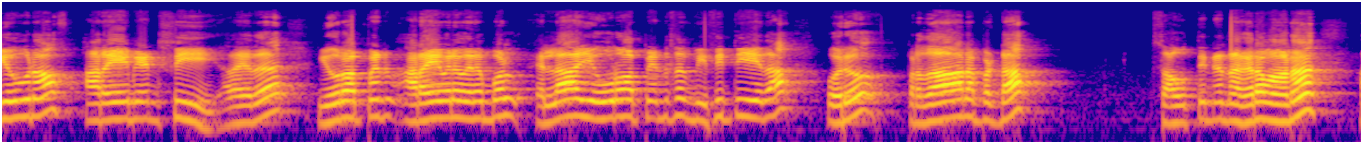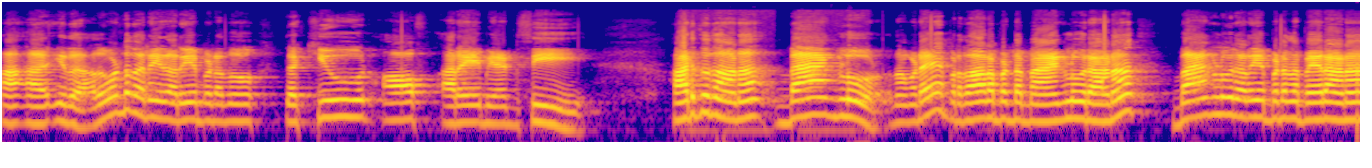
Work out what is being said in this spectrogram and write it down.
Queen of Arabian sea. അതായത് യൂറോപ്യൻ അറൈവൽ വരുമ്പോൾ എല്ലാ യൂറോപ്യൻസും വിസിറ്റ് ചെയ്ത ഒരു പ്രധാനപ്പെട്ട സൗത്ത് ഇന്ത്യൻ നഗരമാണ് ഇത്. അതുകൊണ്ട് തന്നെ ഇത് അറിയപ്പെടുന്നു the queen of Arabian sea. അടുത്തതാണ് ബാംഗ്ലൂർ. നമ്മുടെ പ്രധാനപ്പെട്ട ബാംഗ്ലൂരാണ്. ബാംഗ്ലൂർ അറിയപ്പെടുന്ന പേരാണ്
